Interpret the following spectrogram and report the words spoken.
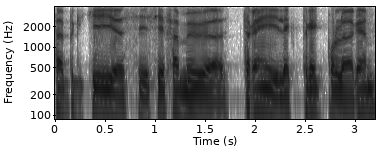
fabriquer ces, ces fameux trains électriques pour le REM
